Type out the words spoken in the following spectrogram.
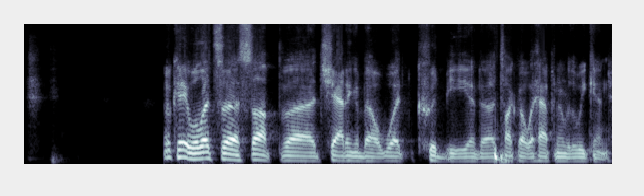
okay, well, let's uh, stop uh, chatting about what could be and uh, talk about what happened over the weekend.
